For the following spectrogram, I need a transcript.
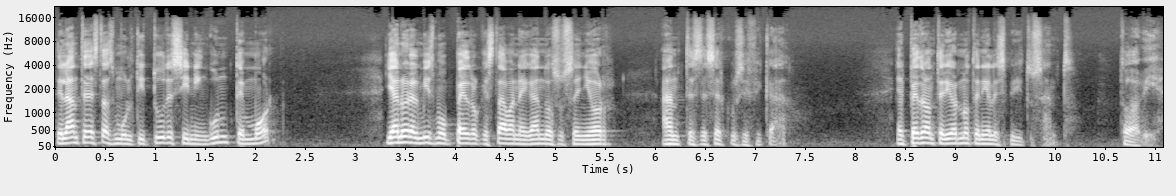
delante de estas multitudes sin ningún temor? Ya no era el mismo Pedro que estaba negando a su Señor antes de ser crucificado. El Pedro anterior no tenía el Espíritu Santo todavía.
